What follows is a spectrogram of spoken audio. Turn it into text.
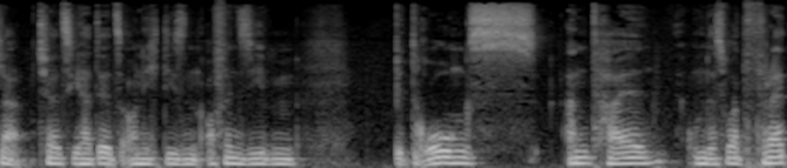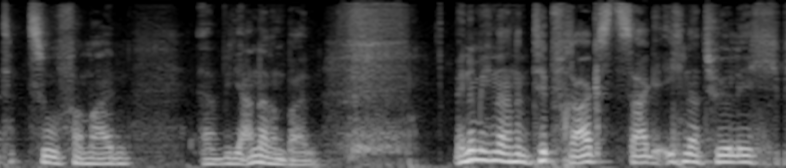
Klar, Chelsea hatte jetzt auch nicht diesen offensiven Bedrohungsanteil, um das Wort Threat zu vermeiden, äh, wie die anderen beiden. Wenn du mich nach einem Tipp fragst, sage ich natürlich,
